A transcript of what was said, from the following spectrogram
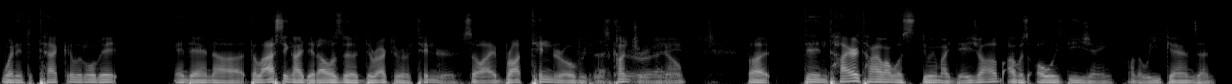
went into tech a little bit, And then uh, the last thing I did, I was the director of Tinder, so I brought Tinder over to this That's country, you know. But the entire time I was doing my day job, I was always DJing on the weekends, and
